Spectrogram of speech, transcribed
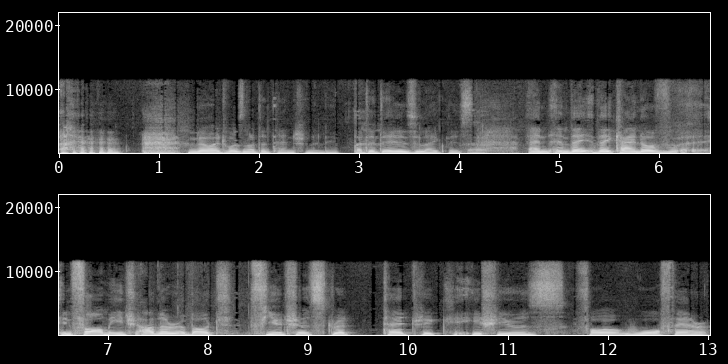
no, it was not intentionally, but it is like this. And and they, they kind of inform each other about future strategic issues for warfare,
